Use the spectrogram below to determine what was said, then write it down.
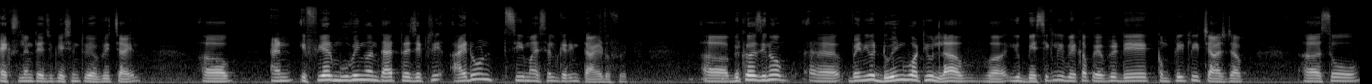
excellent education to every child. Uh, and if we are moving on that trajectory, I don't see myself getting tired of it. Uh, because you know, uh, when you're doing what you love, uh, you basically wake up every day completely charged up. Uh, so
